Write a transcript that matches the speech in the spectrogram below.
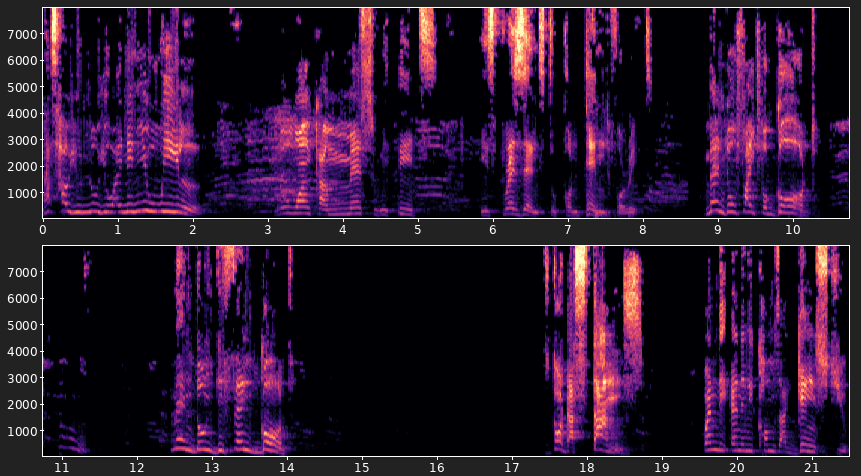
That's how you know you are in a new will. No one can mess with it. He's present to contend for it. Men don't fight for God. No. Men don't defend God. It's God that stands when the enemy comes against you.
